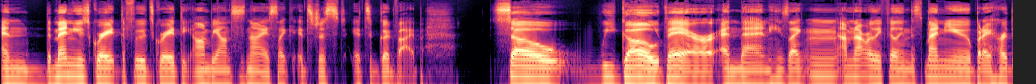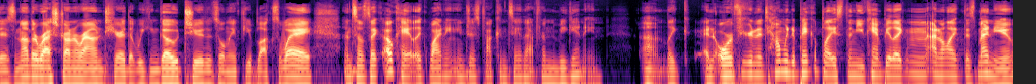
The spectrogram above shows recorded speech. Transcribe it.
and the menu's great, the food's great, the ambiance is nice. Like it's just it's a good vibe. So we go there, and then he's like, mm, "I'm not really feeling this menu, but I heard there's another restaurant around here that we can go to that's only a few blocks away." And so I was like, "Okay, like why didn't you just fucking say that from the beginning?" Uh, like and or if you're gonna tell me to pick a place then you can't be like mm, i don't like this menu.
